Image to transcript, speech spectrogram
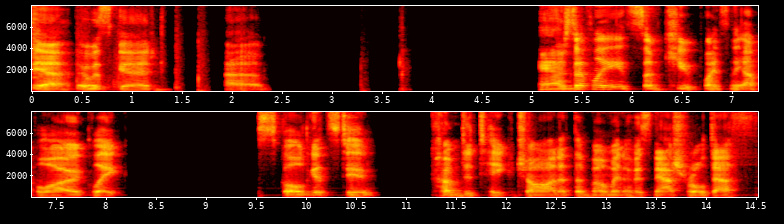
It was yeah. It was good. Um, And There's definitely some cute points in the epilogue, like Skuld gets to come to take John at the moment of his natural death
